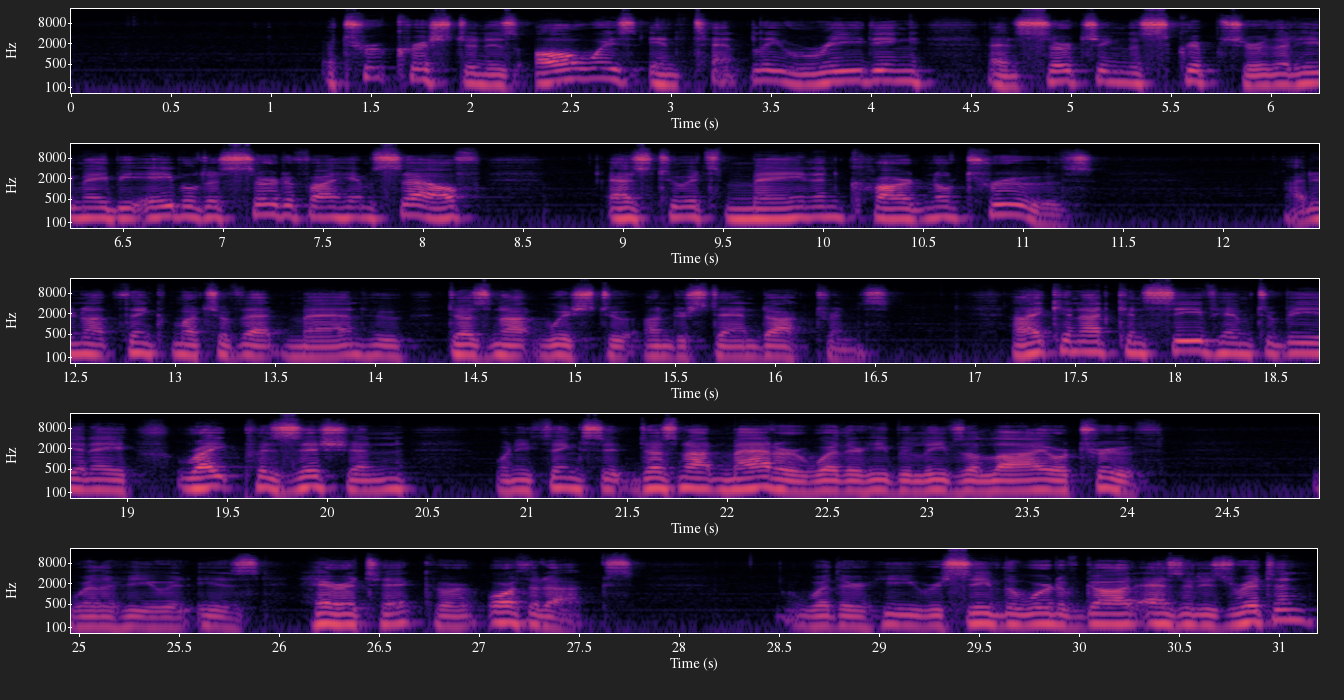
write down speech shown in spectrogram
A true Christian is always intently reading and searching the Scripture that he may be able to certify himself as to its main and cardinal truths. I do not think much of that man who does not wish to understand doctrines. I cannot conceive him to be in a right position when he thinks it does not matter whether he believes a lie or truth, whether he is heretic or orthodox whether he received the Word of God as it is written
